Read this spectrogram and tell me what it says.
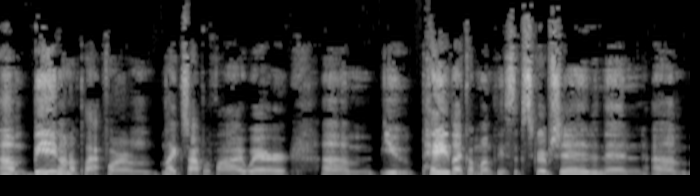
um, being on a platform like Shopify where, um, you pay like a monthly subscription and then, um,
